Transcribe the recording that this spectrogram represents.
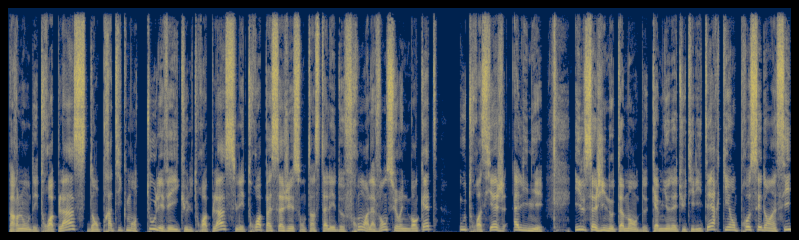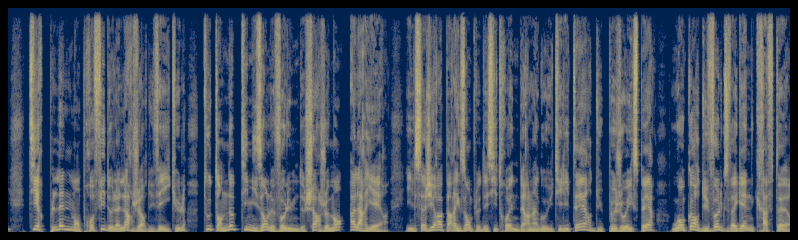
Parlons des trois places. Dans pratiquement tous les véhicules trois places, les trois passagers sont installés de front à l'avant sur une banquette ou trois sièges alignés. Il s'agit notamment de camionnettes utilitaires qui, en procédant ainsi, tirent pleinement profit de la largeur du véhicule tout en optimisant le volume de chargement à l'arrière. Il s'agira par exemple des Citroën Berlingo utilitaires, du Peugeot Expert ou encore du Volkswagen Crafter.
